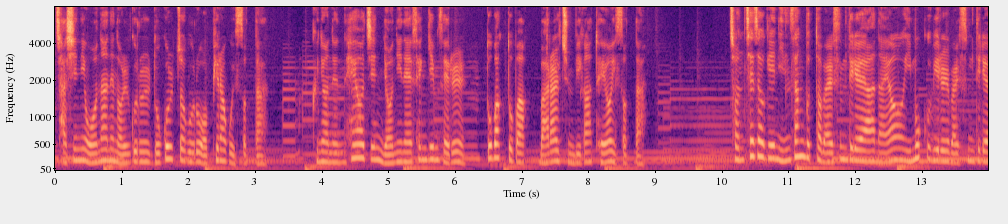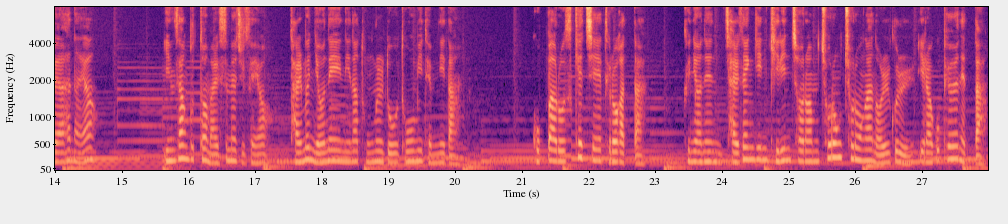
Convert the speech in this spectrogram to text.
자신이 원하는 얼굴을 노골적으로 어필하고 있었다. 그녀는 헤어진 연인의 생김새를 또박또박 말할 준비가 되어 있었다. 전체적인 인상부터 말씀드려야 하나요? 이목구비를 말씀드려야 하나요? 인상부터 말씀해 주세요. 닮은 연예인이나 동물도 도움이 됩니다. 곧바로 스케치에 들어갔다. 그녀는 잘생긴 기린처럼 초롱초롱한 얼굴이라고 표현했다.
